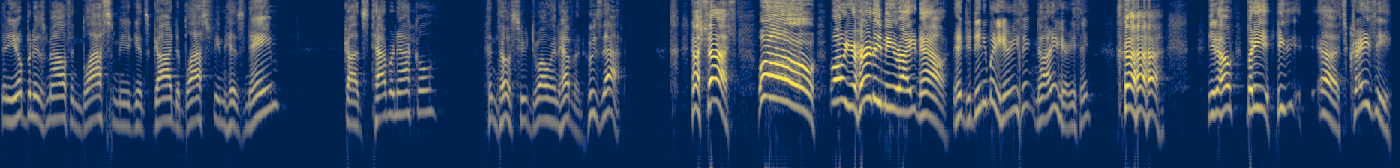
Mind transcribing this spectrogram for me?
Then he opened his mouth in blasphemy against God to blaspheme his name, God's tabernacle, and those who dwell in heaven. Who's that? That's us. Whoa, whoa, you're hurting me right now. Hey, did anybody hear anything? No, I didn't hear anything. you know, but he, he uh, it's crazy.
